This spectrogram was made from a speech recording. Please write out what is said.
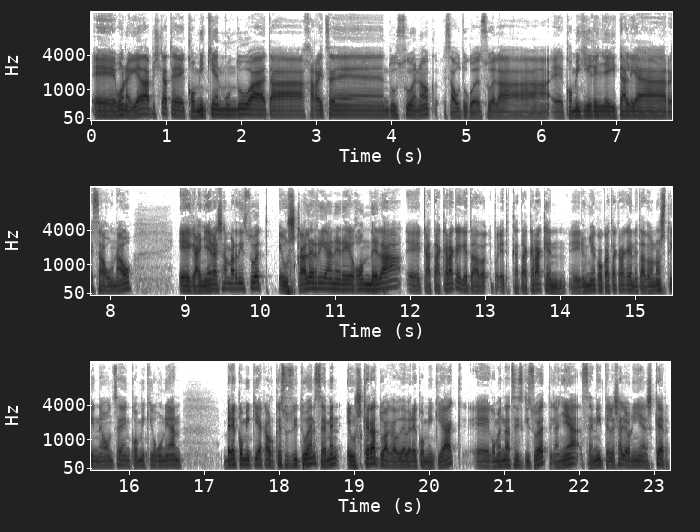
eh, bueno, egia da pixkat eh, komikien mundua eta jarraitzen duzuenok, ezagutuko duzuela eh, komikigile italiar ezagun hau, E, gainera esan behar dizuet, Euskal Herrian ere egon dela, e, katakrakek eta et, katakraken, e, Iruñeko katakraken eta Donostin egon zen komikigunean bere komikiak aurkezu zituen, ze hemen euskeratuak daude bere komikiak, e, gomendatzen izkizuet, gainera, zeni telesail hori esker,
